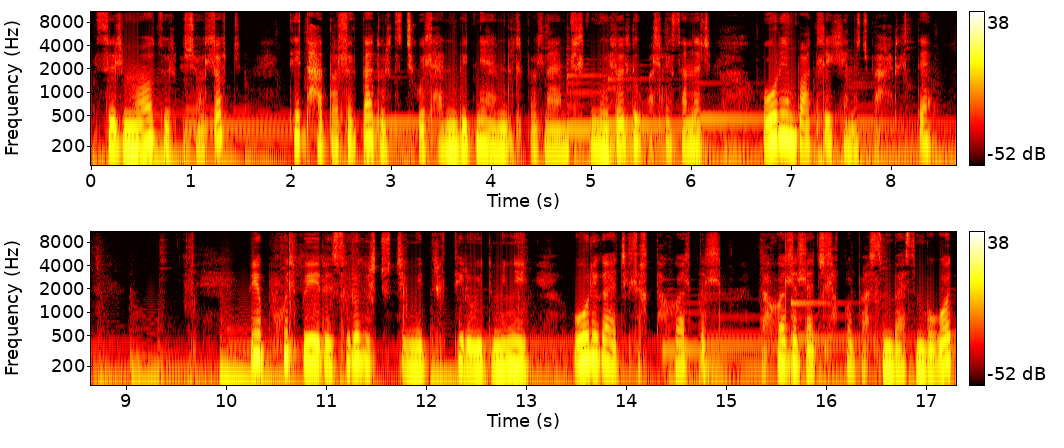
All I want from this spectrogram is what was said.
эсвэл муу зүйл биш боловч тэд хадгалагдаад үлдчихвэл харин бидний амьдрал болон амжилтанд нөлөөлдөг болохыг санаж өөрийн бодлыг хянаж байх хэрэгтэй. Би бүхэл биеэрээ сөрөг ирч хүчийг мэдрэх тэр үед миний өөрийгөө ажиглах тохиолдол тохиолдол ажиллахгүй болсон байсан бөгөөд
